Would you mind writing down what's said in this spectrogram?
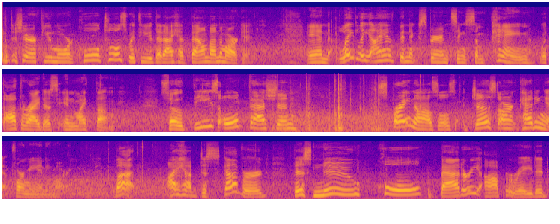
Like to share a few more cool tools with you that I have found on the market. And lately I have been experiencing some pain with arthritis in my thumb. So these old-fashioned spray nozzles just aren't cutting it for me anymore. But I have discovered this new cool battery operated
